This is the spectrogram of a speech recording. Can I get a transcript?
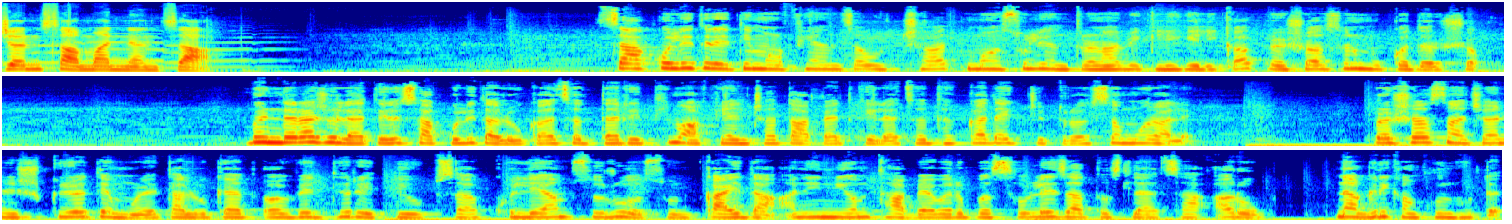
जनसामान्यांचा. साकोलीत रेती माफियांचा उच्छाद महसूल यंत्रणा विकली गेली का? प्रशासन मुकदर्शक. भंडारा जिल्ह्यातील साकोली तालुका सध्या रेती माफियांच्या ताब्यात गेल्याचं धक्कादायक चित्र समोर आलंय. प्रशासनाच्या निष्क्रियतेमुळे तालुक्यात अवैध रेती उपसा खुलेआम सुरू असून कायदा आणि नियम थाब्यावर बसवले जात असल्याचा आरोप नागरिकांकडून होतोय.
